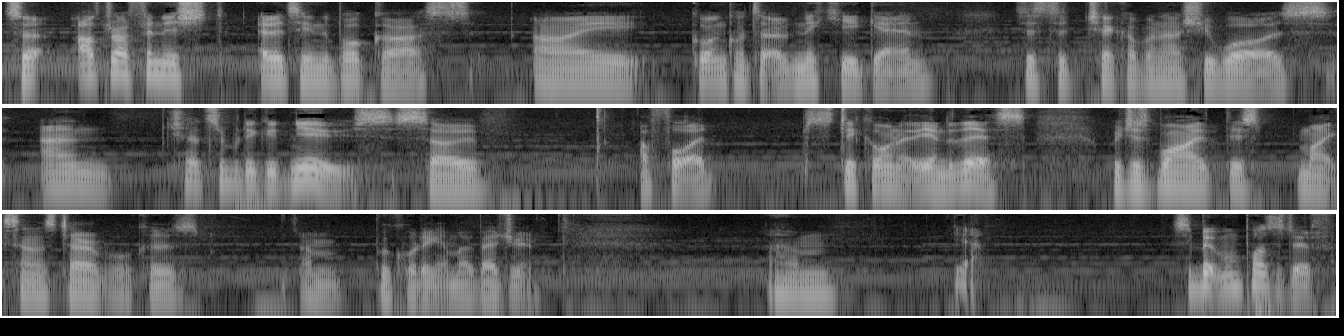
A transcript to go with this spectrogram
So after I finished editing the podcast, I got in contact with Nikki again just to check up on how she was, and she had some really good news. So I thought I'd stick on at the end of this, which is why this mic sounds terrible because I'm recording in my bedroom. Um, yeah, it's a bit more positive.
